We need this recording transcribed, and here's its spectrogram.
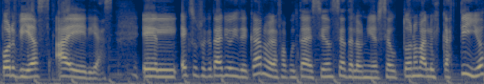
por vías aéreas. El ex subsecretario y decano de la Facultad de Ciencias de la Universidad Autónoma, Luis Castillo,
